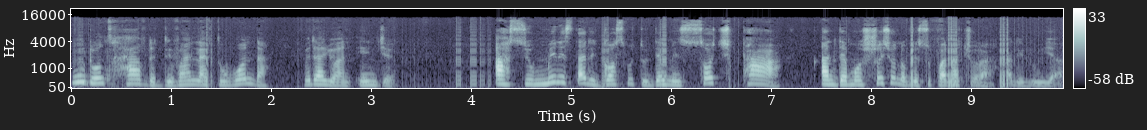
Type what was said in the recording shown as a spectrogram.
who don't have the divine life to wonder whether you are an angel. As you minister the gospel to them in such power and demonstration of the supernatural, hallelujah.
